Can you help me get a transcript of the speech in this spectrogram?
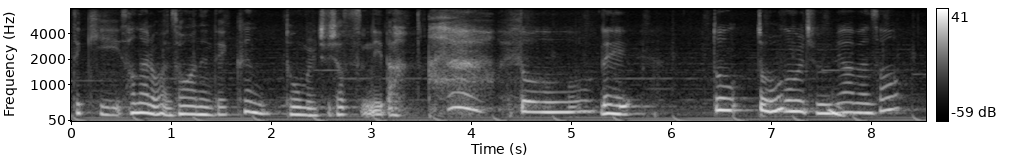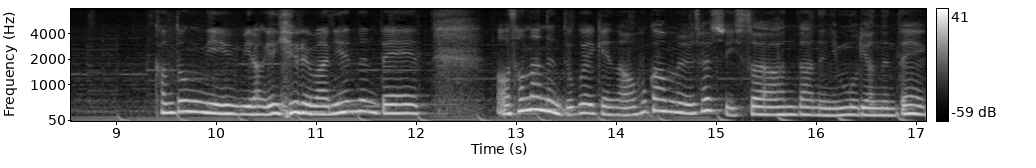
특히 선화를 완성하는데 큰 도움을 주셨습니다. 또, 네. 또 조금을 준비하면서 감독님이랑 얘기를 많이 했는데 어, 선아는 누구에게나 호감을 살 수 있어야 한다는 인물이었는데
